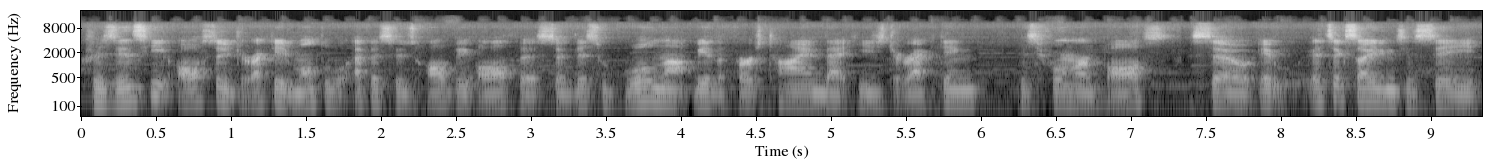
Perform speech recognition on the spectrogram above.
Krasinski also directed multiple episodes of The Office, so this will not be the first time that he's directing his former boss. So it, it's exciting to see.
